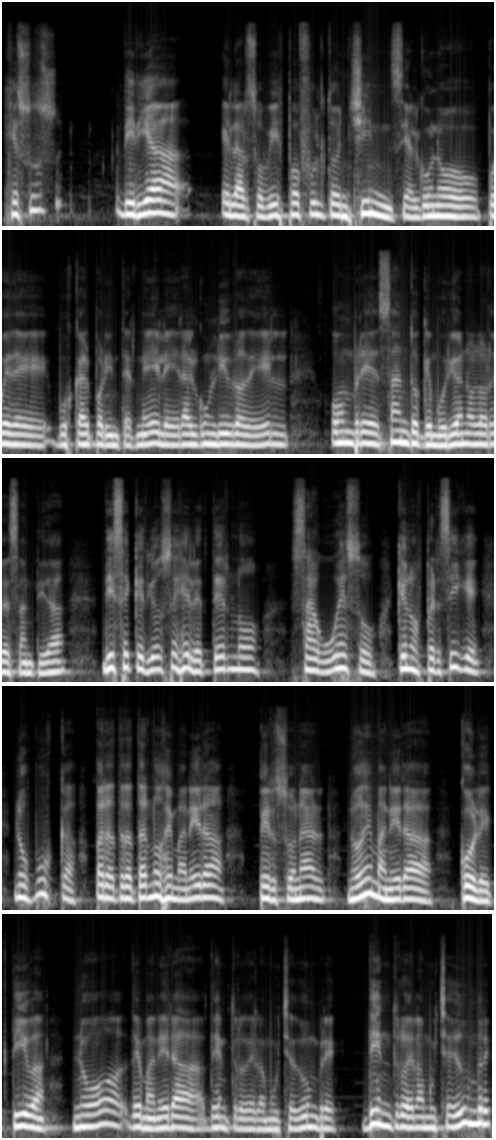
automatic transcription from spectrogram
Jesús diría el arzobispo Fulton Chin, si alguno puede buscar por internet, leer algún libro de él, hombre santo que murió en olor de santidad, dice que Dios es el eterno sagüeso que nos persigue, nos busca para tratarnos de manera personal, no de manera colectiva, no de manera dentro de la muchedumbre, dentro de la muchedumbre,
